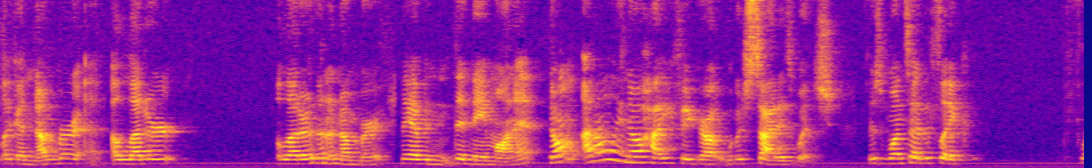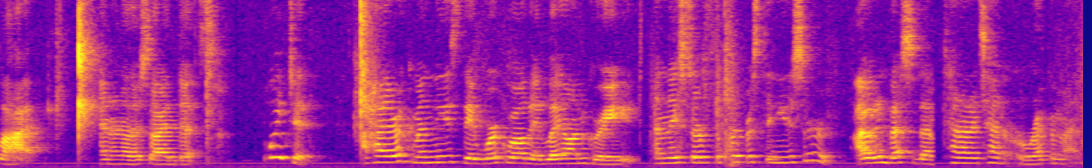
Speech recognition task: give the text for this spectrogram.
like a number, a letter, a letter than a number. They have the name on it. Don't I don't really know how you figure out which side is which. There's one side that's like flat and another side that's pointed. I highly recommend these. They work well, they lay on great, and they serve the purpose they need to serve. I would invest in them. 10 out of 10 recommend.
